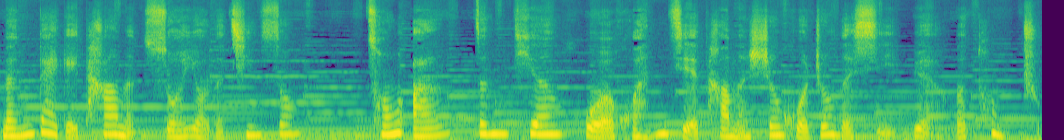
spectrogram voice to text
能带给他们所有的轻松，从而增添或缓解他们生活中的喜悦和痛楚。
